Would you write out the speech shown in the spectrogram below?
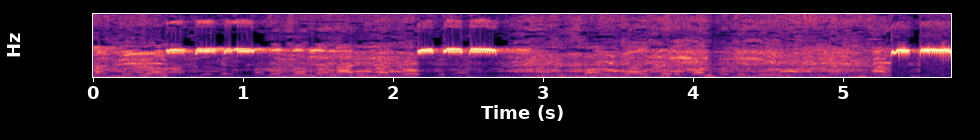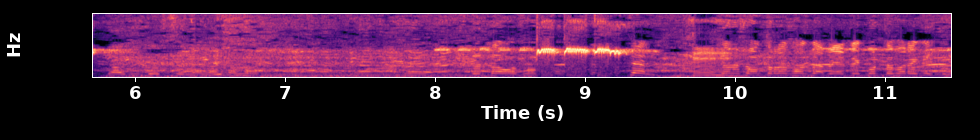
পাঁচ চলার রাজ্যের শত শত নারী পাঠিয়েছিলেন পঞ্চায়েতের পক্ষ থেকে আমি দাবি করছেন এলাকাবাসী। সন্ত্রাস করতে পারে কিন্তু।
